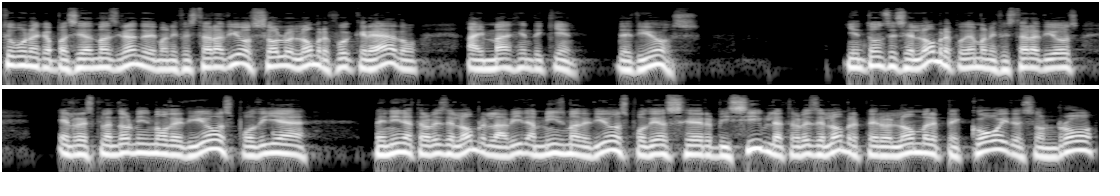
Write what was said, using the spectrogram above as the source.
Tuvo una capacidad más grande de manifestar a Dios. Solo el hombre fue creado a imagen de quién? De Dios. Y entonces el hombre podía manifestar a Dios. El resplandor mismo de Dios podía venir a través del hombre. La vida misma de Dios podía ser visible a través del hombre. Pero el hombre pecó y deshonró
